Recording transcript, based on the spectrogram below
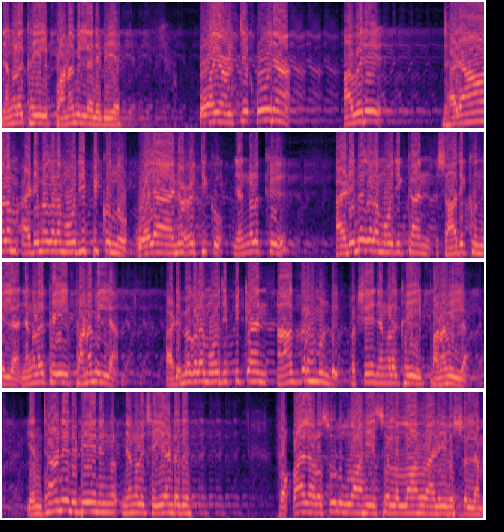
ഞങ്ങളെ കയ്യിൽ പണമില്ല നബിയെ. ഓയൂന അവർ ധാരാളം അടിമകളെ മോചിപ്പിക്കുന്നു. ഓല അനുഴത്തിക്കു ഞങ്ങൾക്ക് അടിമകളെ മോചിക്കാൻ സാധിക്കുന്നില്ല. ഞങ്ങളെ കയ്യിൽ പണമില്ല. അടിമകളെ മോചിപ്പിക്കാൻ ആഗ്രഹമുണ്ട് പക്ഷേ ഞങ്ങളെ കയ്യിൽ പണമില്ല. എന്താണ് നബിയെ ഞങ്ങൾ ചെയ്യേണ്ടത്? ഫഖാല റസൂലുള്ളാഹി സ്വല്ലല്ലാഹു അലൈഹി വസല്ലം.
